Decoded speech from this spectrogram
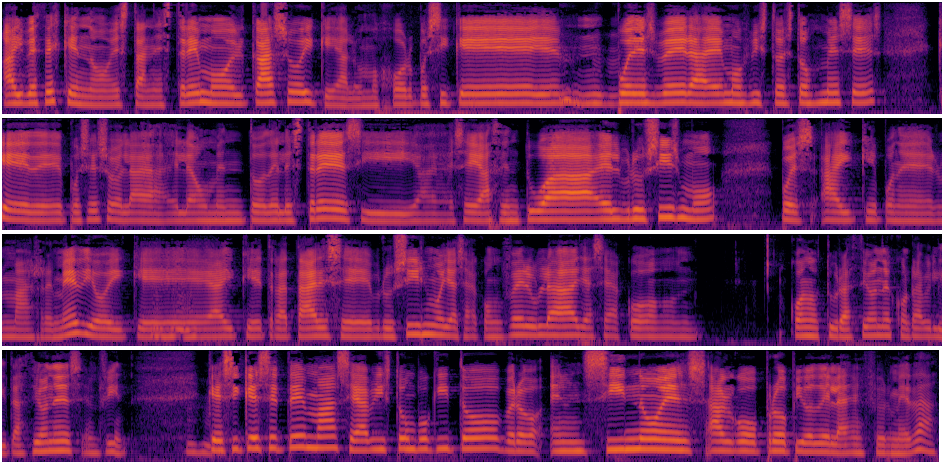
Hay veces que no es tan extremo el caso y que a lo mejor pues sí que mm, puedes ver, ah, hemos visto estos meses que de, pues eso, el, el aumento del estrés y ah, se acentúa el bruxismo, pues hay que poner más remedio y que hay que tratar ese bruxismo ya sea con férula, ya sea con con obturaciones, con rehabilitaciones, en fin. Que sí que ese tema se ha visto un poquito, pero en sí no es algo propio de la enfermedad.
